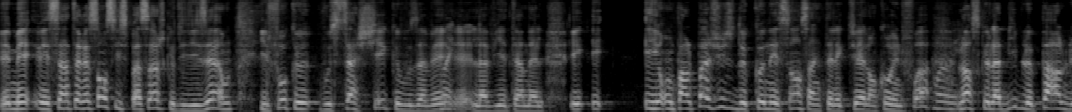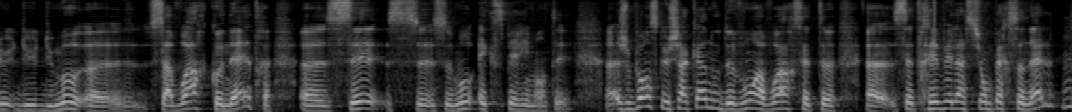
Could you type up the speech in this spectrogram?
Et, mais, c'est intéressant aussi ce passage que tu disais, hein. il faut que vous sachiez que vous avez la vie éternelle. et, et on ne parle pas juste de connaissance intellectuelle, encore une fois. Lorsque la Bible parle du, mot euh, savoir, connaître, euh, c'est ce, mot expérimenter. Euh, je pense que chacun, nous devons avoir cette, cette révélation personnelle mhm.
